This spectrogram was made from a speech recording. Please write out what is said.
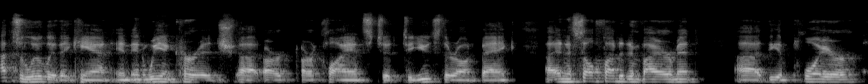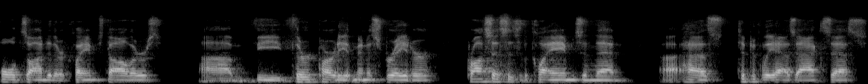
Absolutely, they can, and and we encourage uh, our our clients to to use their own bank uh, in a self funded environment. Uh, the employer holds on to their claims dollars. Um, the third party administrator processes the claims and then uh, has typically has access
